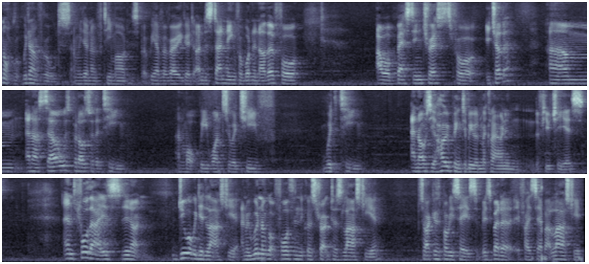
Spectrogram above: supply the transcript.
not we don't have rules and we don't have team orders, but we have a very good understanding for one another for our best interests for each other um, and ourselves, but also the team and what we want to achieve with the team, and obviously hoping to be with McLaren in the future years. And for that is you know do what we did last year, and we wouldn't have got fourth in the constructors last year. So I can probably say it's, it's better if I say about last year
